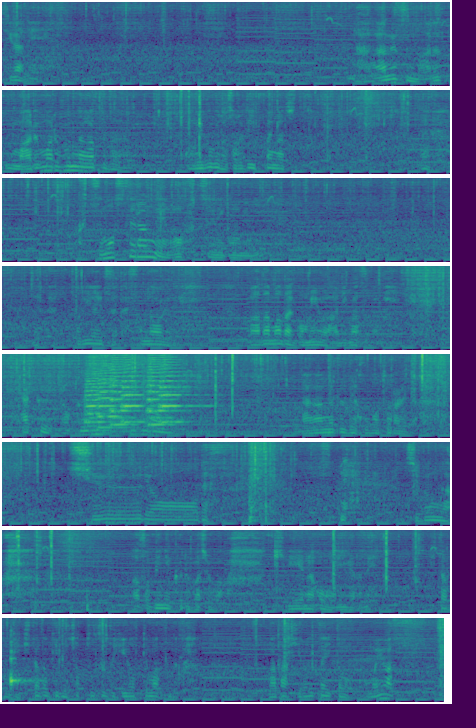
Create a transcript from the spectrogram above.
違うね。長靴丸丸々分長ってた。ゴミ袋それでいっぱいになっちゃった、ね、靴も捨てらんねえの？普通にコンビニ、ね、とりあえずそんなわけでまだまだゴミはありますから160匹長靴でほぼ取られた終了です。ね自分が遊びに来る場所は綺麗な方がいいからね。来た時来た時にちょっとずつ拾ってますがまた拾いたいと思います。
